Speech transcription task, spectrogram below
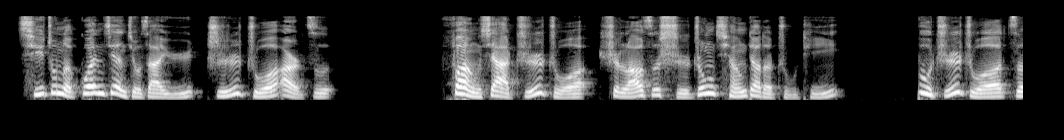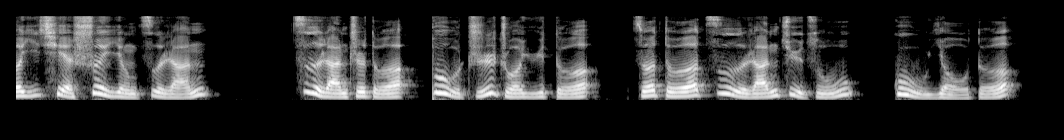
其中的关键就在于“执着”二字。放下执着是老子始终强调的主题。不执着，则一切顺应自然；自然之德，不执着于德，则德自然具足。故有德，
